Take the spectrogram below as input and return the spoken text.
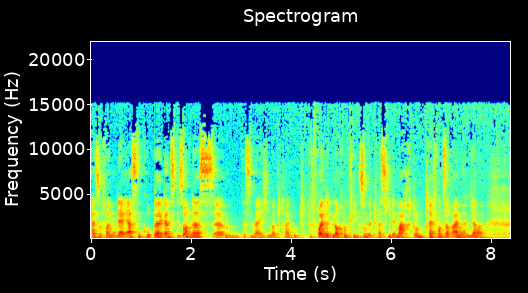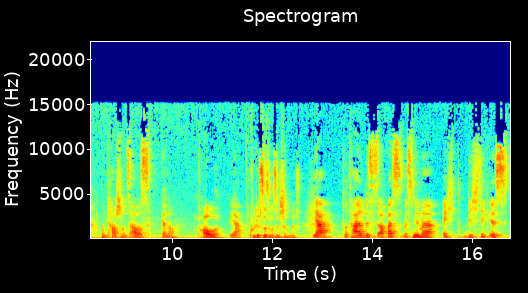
also von der ersten Gruppe ganz besonders. Ähm, das sind wir eigentlich immer total gut befreundet noch und kriegen so mit, was jede macht und treffen uns auch einmal im Jahr und tauschen uns aus. Genau. Wow. Ja. Cool, dass da sowas entstanden ist. Ja, total. Und das ist auch was, was mir immer echt wichtig ist.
